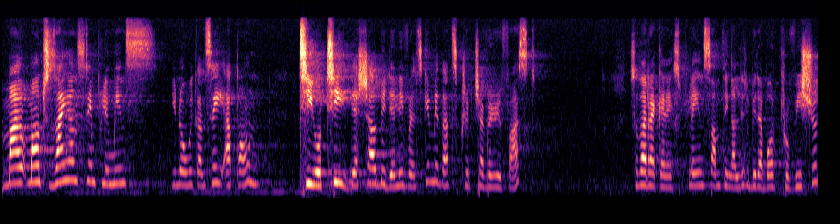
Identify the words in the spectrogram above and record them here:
Mount Zion simply means, you know, we can say upon TOT there shall be deliverance. Give me that scripture very fast so that I can explain something a little bit about provision.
